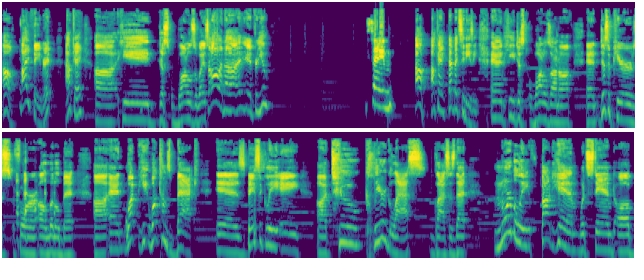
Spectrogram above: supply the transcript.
Oh, my favorite. Okay. Uh, he just waddles away. So, oh, and uh, and for you, Same. Oh, okay, that makes it easy. And he just waddles on off and disappears for a little bit. Uh, and what he what comes back is basically a uh, two clear glass glasses that normally about him would stand uh,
